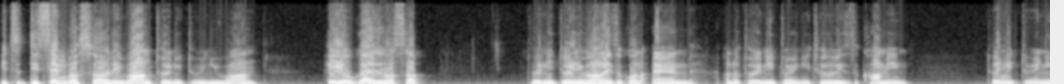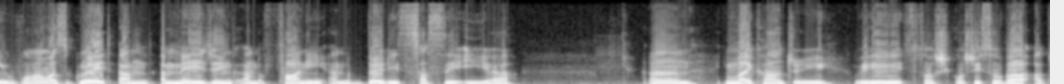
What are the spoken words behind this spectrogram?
It's December 31, 2021. Hey yo guys, what's up? 2021 is gonna end and 2022 is coming. 2021 was great and amazing and funny and very sassy year. And in my country, we ate toshikoshi soba at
